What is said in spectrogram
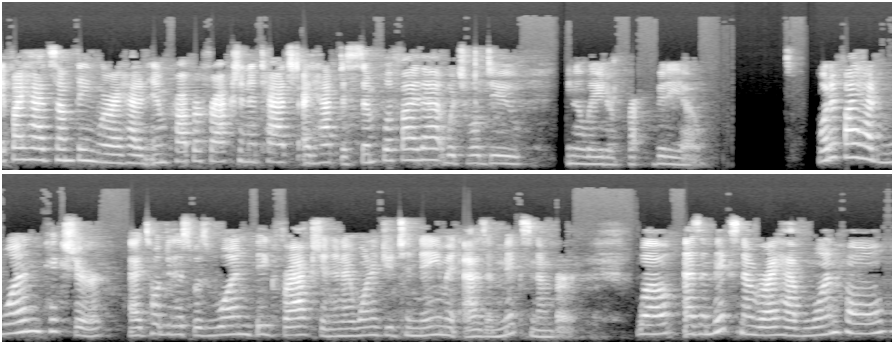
If I had something where I had an improper fraction attached, I'd have to simplify that, which we'll do in a later video. What if I had one picture, I told you this was one big fraction, and I wanted you to name it as a mixed number? Well, as a mixed number, I have one whole,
